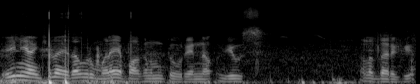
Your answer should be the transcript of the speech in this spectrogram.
டெய்லி ஆக்சுவலாக ஏதாவது ஒரு மலையை பார்க்கணுன்ட்டு ஒரு எண்ணம் வியூஸ் நல்லா தான் இருக்குது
